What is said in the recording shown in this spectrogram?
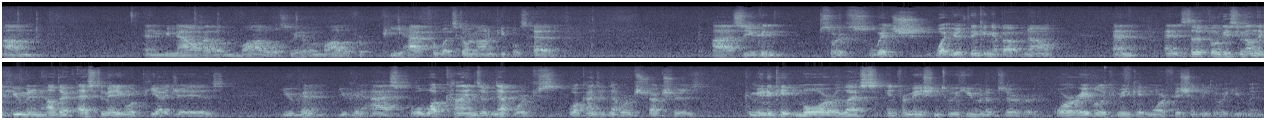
Um, and we now have a model, so we have a model for p hat for what's going on in people's head. Uh, so you can sort of switch what you're thinking about now, and, and instead of focusing on the human and how they're estimating what Pij is, you can, you can ask, well, what kinds of networks, what kinds of network structures communicate more or less information to a human observer, or are able to communicate more efficiently to a human?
